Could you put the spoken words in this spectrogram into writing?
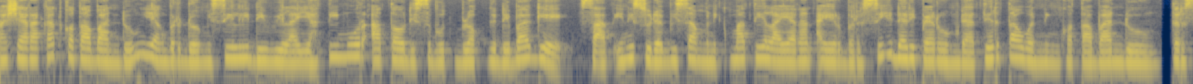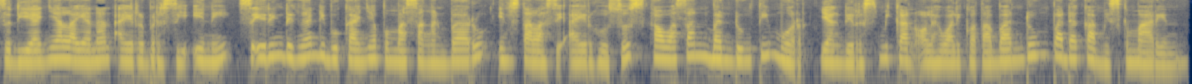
Masyarakat Kota Bandung yang berdomisili di wilayah timur atau disebut Blok Gede Bage saat ini sudah bisa menikmati layanan air bersih dari Perumda Tirta Wening Kota Bandung. Tersedianya layanan air bersih ini seiring dengan dibukanya pemasangan baru instalasi air khusus kawasan Bandung Timur yang diresmikan oleh Wali Kota Bandung pada Kamis kemarin.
